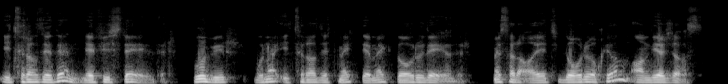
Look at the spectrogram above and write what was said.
İtiraz eden nefis değildir. Bu bir, buna itiraz etmek demek doğru değildir. Mesela ayeti doğru okuyalım, anlayacağız.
